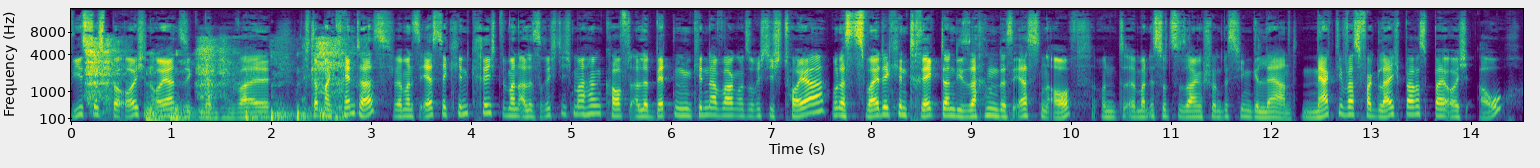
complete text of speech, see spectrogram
Wie ist das bei euch in euren Segmenten? Weil ich glaube, man kennt das, wenn man das erste Kind kriegt, will man alles richtig machen, kauft alle Betten, Kinderwagen und so richtig teuer und das zweite Kind trägt dann die Sachen des ersten auf und äh, man ist sozusagen schon ein bisschen gelernt. Merkt ihr was Vergleichbares bei euch auch?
